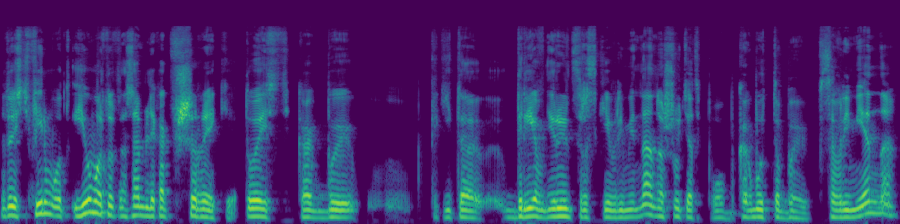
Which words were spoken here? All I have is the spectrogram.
ну, то есть фильм, вот юмор тут на самом деле как в Шреке. То есть, как бы какие-то древние рыцарские времена, но шутят по, как будто бы современно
